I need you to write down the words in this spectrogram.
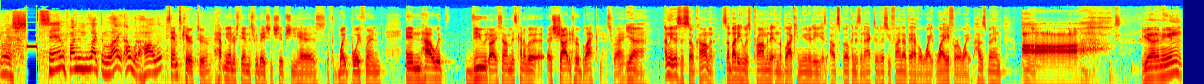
Well, Sam, if I knew you liked them light, I would have hollered. Sam's character helped me understand this relationship she has with a white boyfriend and how it's viewed by some as kind of a, a shot at her blackness, right? Yeah. I mean, this is so common. Somebody who is prominent in the black community is outspoken as an activist. You find out they have a white wife or a white husband. Ah. You know what I mean?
